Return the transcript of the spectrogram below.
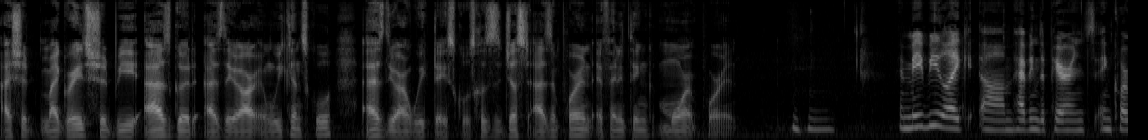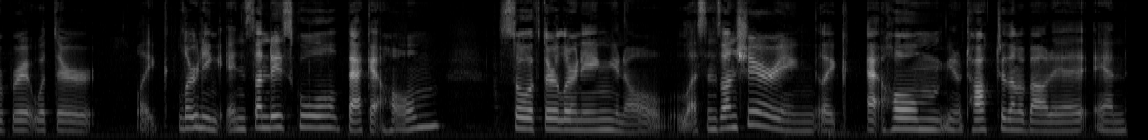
I should my grades should be as good as they are in weekend school as they are in weekday schools because it's just as important, if anything, more important. Mm-hmm. And maybe like um, having the parents incorporate what they're like learning in Sunday school back at home so if they're learning, you know, lessons on sharing, like at home, you know, talk to them about it and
